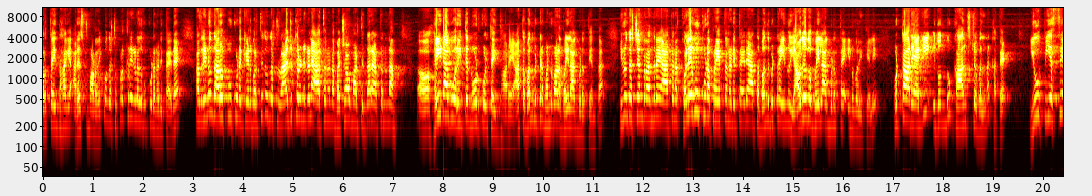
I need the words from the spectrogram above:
ಬರ್ತಾ ಇದ್ದ ಹಾಗೆ ಅರೆಸ್ಟ್ ಮಾಡೋದಕ್ಕೆ ಒಂದಷ್ಟು ಪ್ರಕ್ರಿಯೆಗಳಲ್ಲೂ ಕೂಡ ನಡೀತಾ ಇದೆ. ಆದರೆ ಇನ್ನೊಂದು ಆರೋಪವೂ ಕೂಡ ಕೇಳಿ ಬರ್ತಿದೆ. ಒಂದಷ್ಟು ರಾಜಕಾರಣಿಗಳೇ ಆತನನ್ನ ಬಚಾವ್ ಮಾಡ್ತಿದ್ದಾರೆ. ಆತನನ್ನ ಹೈಡ್ ಆಗುವ ರೀತಿಯಲ್ಲಿ ನೋಡ್ಕೊಳ್ತಾ ಇದ್ದಾರೆ. ಆತ ಬಂದ್ಬಿಟ್ರೆ ಬಂಡವಾಳ ಬಯಲಾಗ್ಬಿಡುತ್ತೆ ಅಂತ. ಇನ್ನೊಂದಷ್ಟು ಜನರ ಅಂದರೆ ಆತನ ಕೊಲೆಗೂ ಕೂಡ ಪ್ರಯತ್ನ ನಡೀತಾ ಇದೆ. ಆತ ಬಂದ್ಬಿಟ್ರೆ ಇನ್ನು ಯಾವುದೋ ಬಯಲಾಗ್ಬಿಡುತ್ತೆ ಎನ್ನುವ ರೀತಿಯಲ್ಲಿ ಒಟ್ಟಾರೆಯಾಗಿ ಇದೊಂದು ಕಾನ್ಸ್ಟೇಬಲ್ನ ಕತೆ. U P S C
